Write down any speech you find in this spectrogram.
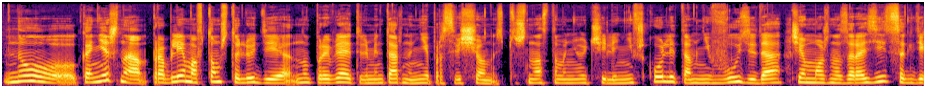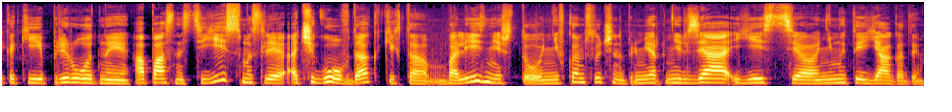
Ну, конечно, проблема в том, что люди ну, проявляют элементарно непросвещенность, потому что нас там не учили ни в школе, там, ни в ВУЗе, да, чем можно заразиться, где какие природные опасности есть, в смысле очагов, да, каких-то болезней, что ни в коем случае например, нельзя есть э, немытые ягоды.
